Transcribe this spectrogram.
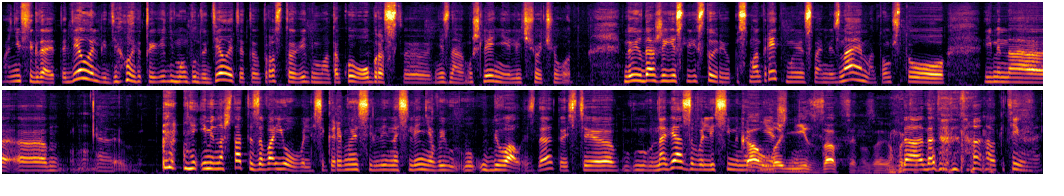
Они всегда это делали, делают и, видимо, будут делать. Это просто, видимо, такой образ, э, не знаю, мышления или чего чего-то. Ну и даже если историю посмотреть, мы с вами знаем о том, что именно э, именно штаты завоевывались, и коренное население убивалось, да, то есть э, навязывались именно Колонизация, внешне. назовем да, это. Да, да, да, активная.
